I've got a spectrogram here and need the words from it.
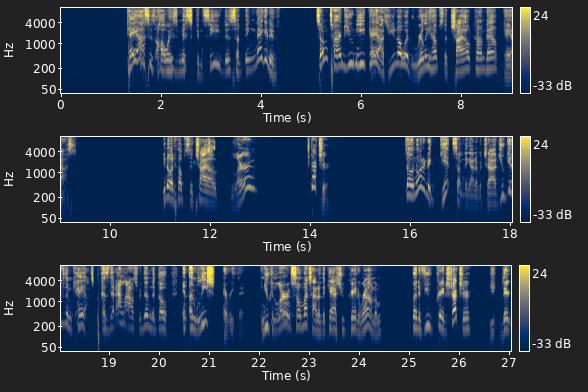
Mm. Chaos is always misconceived as something negative. Sometimes you need chaos. You know what really helps a child calm down? Chaos. You know what helps a child learn? Structure. So, in order to get something out of a child, you give them chaos because that allows for them to go and unleash everything. And you can learn so much out of the chaos you create around them. But if you create structure, you, they're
